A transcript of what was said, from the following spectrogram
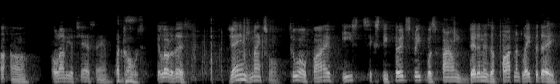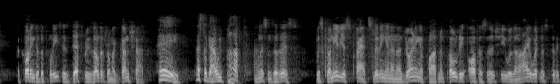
Uh-oh. Hold on to your chair, Sam. What goes? Get a load of this. James Maxwell, 205 East 63rd Street, was found dead in his apartment late today. According to the police, his death resulted from a gunshot. Hey, that's the guy we popped. And listen to this. Miss Cornelia Spatz, living in an adjoining apartment, told the officers she was an eyewitness to the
